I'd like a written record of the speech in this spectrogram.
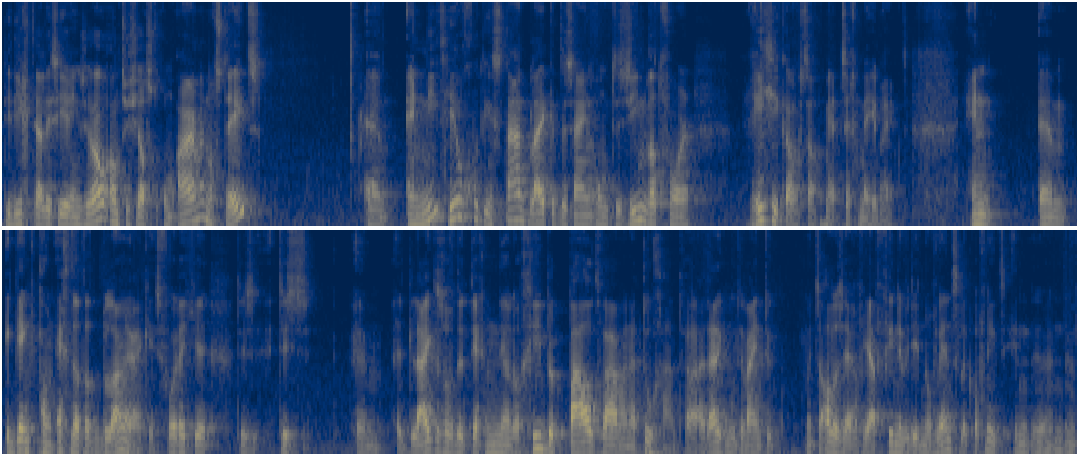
die digitalisering zo enthousiast omarmen, nog steeds. Ehm, en niet heel goed in staat blijken te zijn om te zien wat voor risico's dat met zich meebrengt. En ehm, ik denk gewoon echt dat dat belangrijk is. Voordat je, het, het, is, ehm, het lijkt alsof de technologie bepaalt waar we naartoe gaan. Terwijl uiteindelijk moeten wij natuurlijk met z'n allen zeggen van ja, vinden we dit nog wenselijk of niet? In, een,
